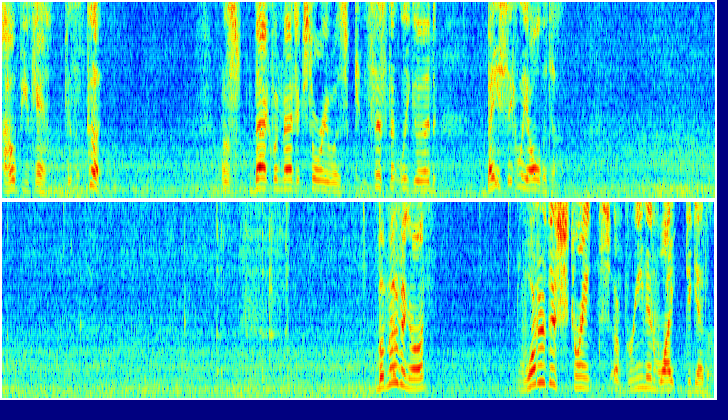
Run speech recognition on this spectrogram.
I hope you can, because it's good. It was back when Magic Story was consistently good, basically all the time. But moving on, what are the strengths of green and white together?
